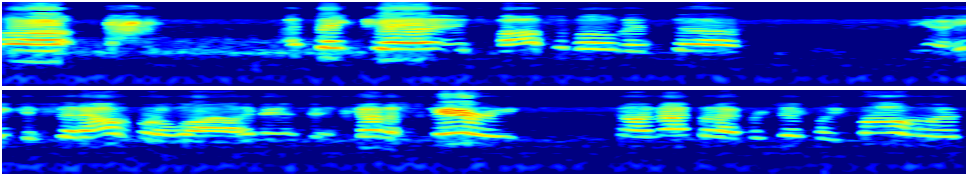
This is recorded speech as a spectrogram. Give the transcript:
Uh, I think uh, it's possible that you know he could sit out for a while. I mean, it's, it's kind of scary. No, not that I particularly follow it.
